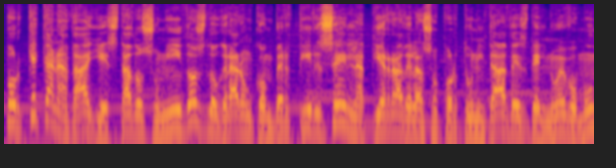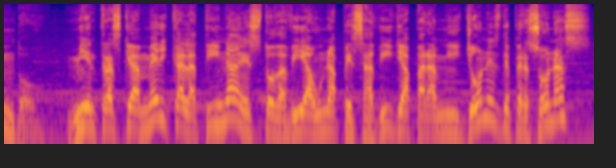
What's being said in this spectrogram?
¿Por qué Canadá y Estados Unidos lograron convertirse en la tierra de las oportunidades del Nuevo Mundo, mientras que América Latina es todavía una pesadilla para millones de personas?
